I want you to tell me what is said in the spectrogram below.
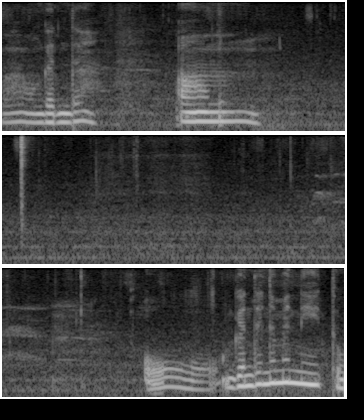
Wow, ang ganda. Um, oh, ang ganda naman nito.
